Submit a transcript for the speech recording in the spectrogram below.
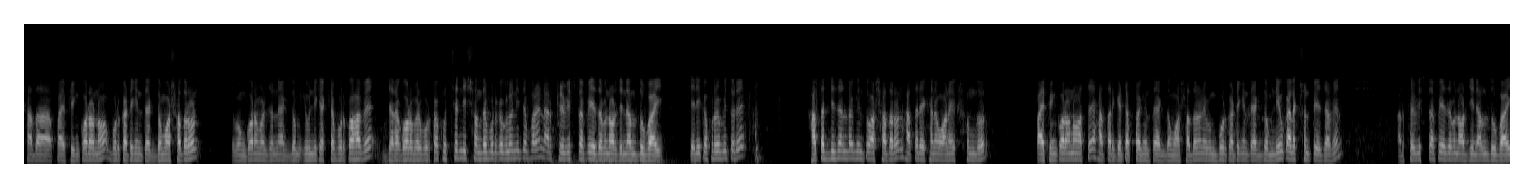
সাদা পাইপিং করানো। বোরকাটি কিন্তু একদম অসাধারণ এবং গরমের জন্য একদম ইউনিক একটা বোরকা হবে। যারা গরমের বোরকা খুঁজছেন, নিঃসন্দেহে বোরকাগুলো নিতে পারেন আর ফেব্রিক্সটা পেয়ে যাবেন অরিজিনাল দুবাই চেরি কাপড়ের ভিতরে। হাতের ডিজাইনটা কিন্তু অসাধারণ। হাতের এখানে অনেক সুন্দর পাইপিং করানো আছে। হাতার গেটআপটা কিন্তু একদম অসাধারণ এবং বোরকাটি কিন্তু একদম নিউ কালেকশন পেয়ে যাবেন। আর ফেব্রিক্সটা পেয়ে যাবেন অরিজিনাল দুবাই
